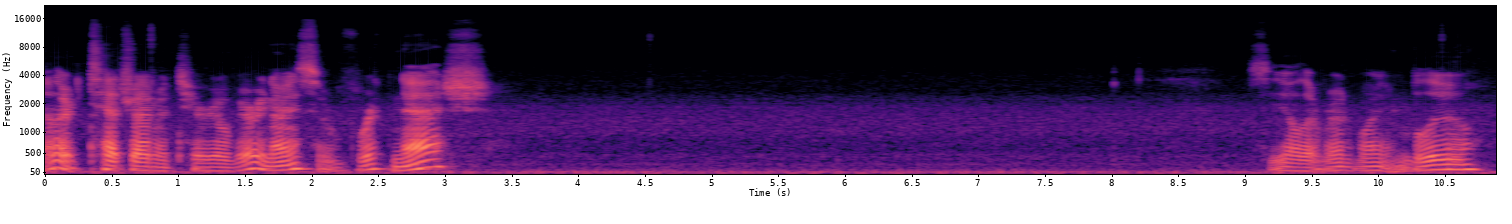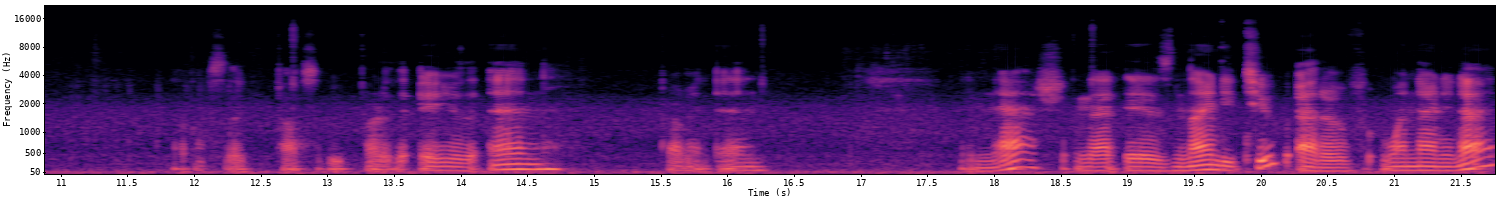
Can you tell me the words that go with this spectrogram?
Another tetrad material, very nice. Rick Nash. See all the red, white, and blue. That looks like possibly part of the A or the N. Probably an N. Nash, and that is 92 out of 199.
